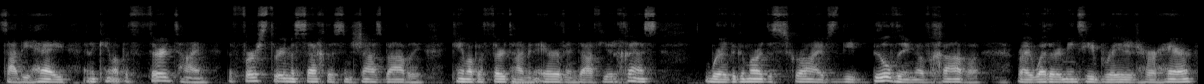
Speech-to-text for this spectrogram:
Tzadihei, and it came up a third time. The first three Masechtas in Shas Bavli came up a third time in Eruvin Daf Yudches, where the Gemara describes the building of Chava, right? Whether it means he braided her hair,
